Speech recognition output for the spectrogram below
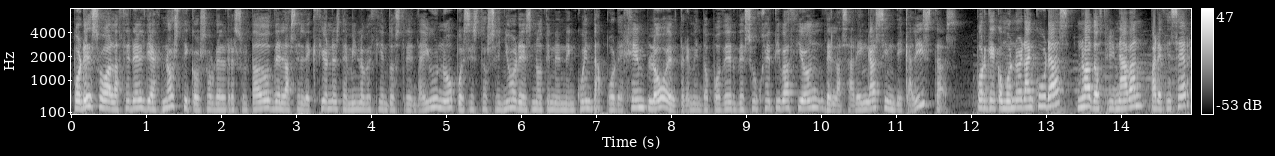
Por eso, al hacer el diagnóstico sobre el resultado de las elecciones de 1931, pues estos señores no tienen en cuenta, por ejemplo, el tremendo poder de subjetivación de las arengas sindicalistas. Porque como no eran curas, no adoctrinaban, parece ser.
